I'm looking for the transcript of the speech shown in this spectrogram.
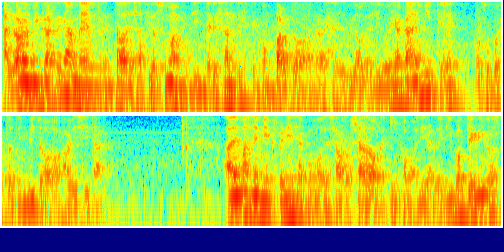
A lo largo de mi carrera me he enfrentado a desafíos sumamente interesantes que comparto a través del blog de Leeway Academy que por supuesto te invito a visitar. Además de mi experiencia como desarrollador y como líder de equipos técnicos,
